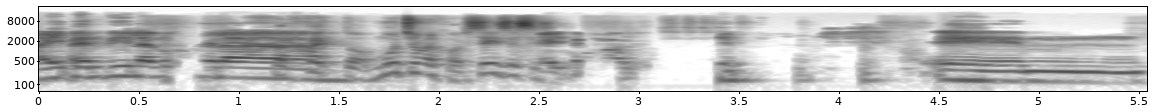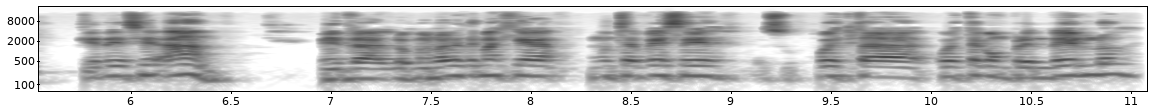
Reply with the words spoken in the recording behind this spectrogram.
Ahí eh, prendí la luz de la... Perfecto, mucho mejor. Sí, sí, sí. sí. Eh, ¿Qué te decía? Ah, mientras los manuales de magia muchas veces cuesta, cuesta comprenderlos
